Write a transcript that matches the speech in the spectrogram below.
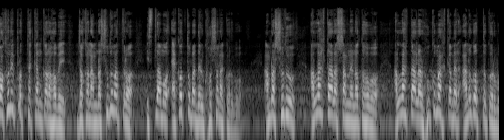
তখনই প্রত্যাখ্যান করা হবে যখন আমরা শুধুমাত্র ইসলাম ও একত্ববাদের ঘোষণা করব। আমরা শুধু আল্লাহ তালার সামনে নত হব, আল্লাহ তালার হুকুম আহকামের আনুগত্য করব।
